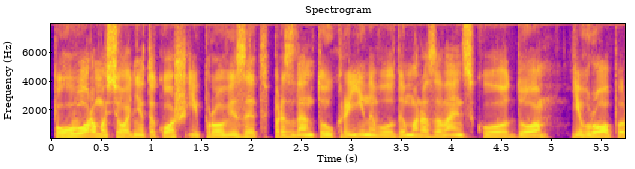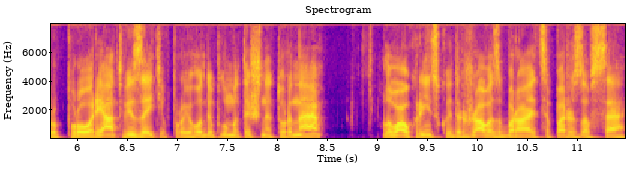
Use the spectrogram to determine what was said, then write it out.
Поговоримо сьогодні також і про візит президента України Володимира Зеленського до Європи, про ряд візитів, про його дипломатичне турне. Глава української держави збирається перш за все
